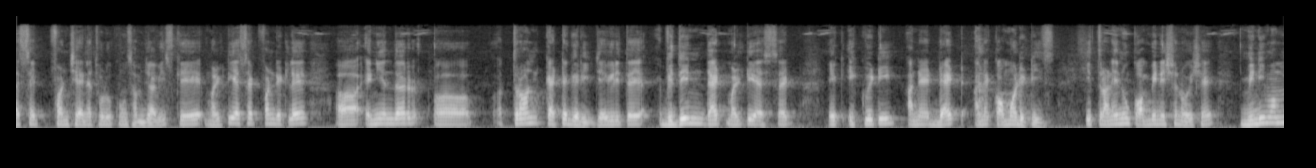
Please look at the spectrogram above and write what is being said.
એસેટ ફંડ છે, એને થોડુંક હું સમજાવીશ કે મલ્ટી એસેટ ફંડ એટલે એની અંદર ત્રણ કેટેગરી જેવી રીતે વિધિન દેટ મલ્ટી એસેટ એક ઇક્વિટી અને ડેટ અને કોમોડિટીઝ એ ત્રણેયનું કોમ્બિનેશન હોય છે. મિનિમમ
